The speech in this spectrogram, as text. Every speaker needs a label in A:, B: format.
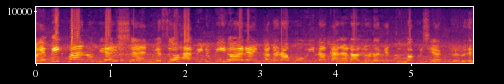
A: okay big fan of Yash and we are so happy to be her and Kannada ಮೂವಿನ Kannada ನೋಡೋಕ್ಕೆ ತುಂಬ ಖುಷಿ ಆಗ್ತದೆ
